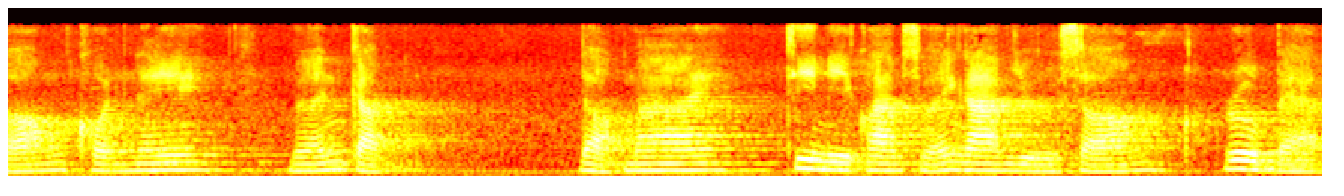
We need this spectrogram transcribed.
ของคนนี้เหมือนกับดอกไม้ที่มีความสวยงามอยู่สองรูปแบบ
